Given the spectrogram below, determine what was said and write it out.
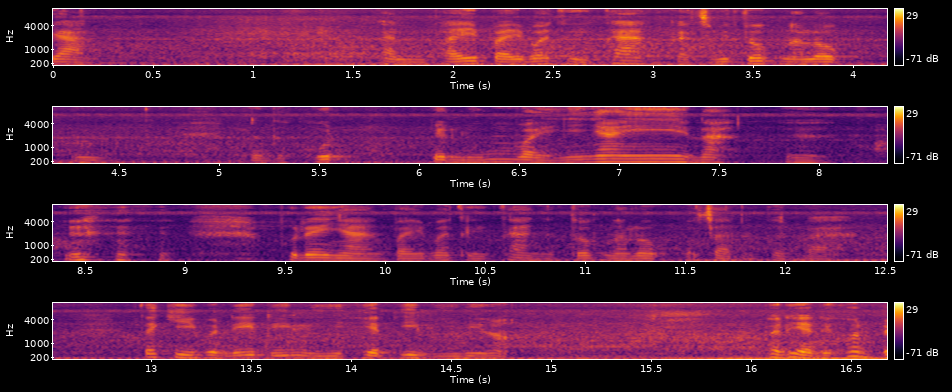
ย่าน คันไผไปบ่ถึงทางก็สิไปตกนรกมันก็ขุดเป็นหลุมไว้ใหญ่ๆนะผู้ได้ยางไปมาถึงทางกันตกนรกประสันเพิ่นว่าตะกี้เพิ่นได้ดีหลีเฮ็ดอีหลีดีเนาะเพิ่นเฮ็ดให้คนไป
